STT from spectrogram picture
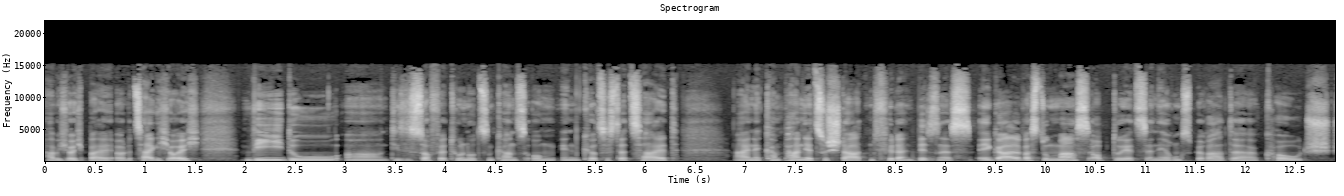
habe ich euch bei oder zeige ich euch, wie du äh, dieses Software-Tool nutzen kannst, um in kürzester Zeit eine Kampagne zu starten für dein Business. Egal was du machst, ob du jetzt Ernährungsberater, Coach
